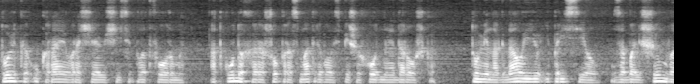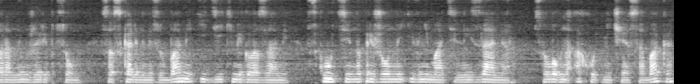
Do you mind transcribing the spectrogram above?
только у края вращающейся платформы, откуда хорошо просматривалась пешеходная дорожка. Томми нагнал ее и присел за большим вороным жеребцом со скаленными зубами и дикими глазами. Скути, напряженный и внимательный, замер, словно охотничья собака,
